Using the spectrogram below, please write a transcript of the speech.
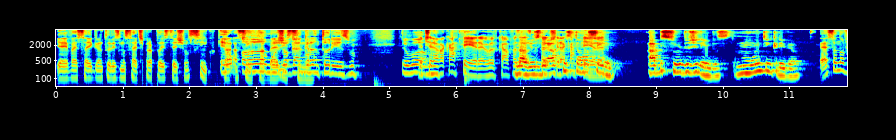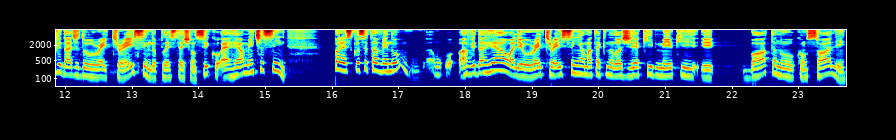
e aí vai sair Gran Turismo 7 pra PlayStation 5. que Eu tá, assim, tá amo belíssimo. jogar Gran Turismo. Eu amo. Eu tirava a carteira, eu ficava fazendo Não, as e os gráficos estão carteira. assim, absurdos de lindos. Muito incrível. Essa novidade do Ray Tracing do PlayStation 5 é realmente assim. Parece que você tá vendo a vida real ali. O Ray Tracing é uma tecnologia que meio que bota no console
